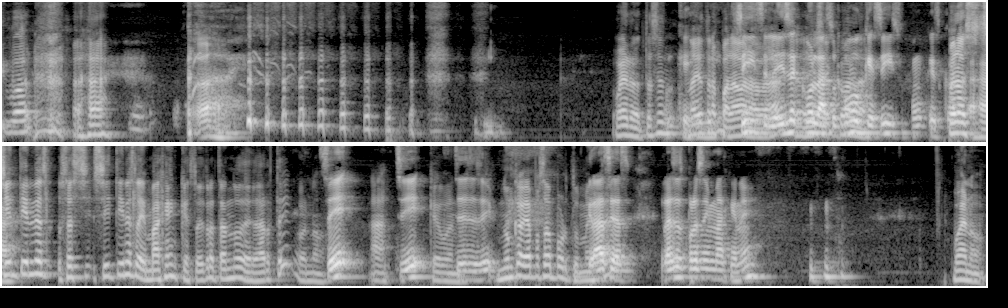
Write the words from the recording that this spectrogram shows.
Simón. Ajá. Ay, Bueno, entonces no hay otra palabra. Sí, se le dice le cola, dice supongo cola. que sí, supongo que es cola. Pero ajá. sí entiendes, o sea, sí, sí tienes la imagen que estoy tratando de darte o no? Sí, Ah, sí, qué bueno. sí, sí, sí. Nunca había pasado por tu mente. Gracias, gracias por esa imagen, ¿eh? Bueno,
